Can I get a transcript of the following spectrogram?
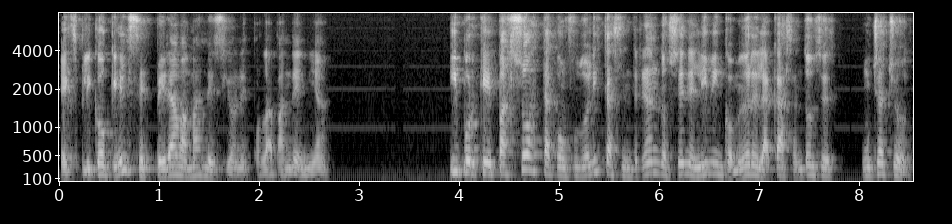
explicó que él se esperaba más lesiones por la pandemia y porque pasó hasta con futbolistas entrenándose en el living comedor de la casa. Entonces, muchachos,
